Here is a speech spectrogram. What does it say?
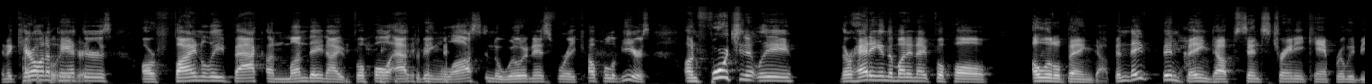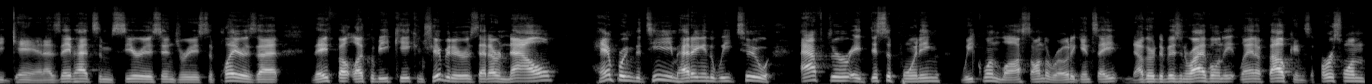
And the Carolina Panthers agree. are finally back on Monday night football after being lost in the wilderness for a couple of years. Unfortunately, they're heading into Monday night football a little banged up. And they've been yeah. banged up since training camp really began, as they've had some serious injuries to players that they felt like would be key contributors that are now hampering the team heading into week two after a disappointing week one loss on the road against another division rival in the Atlanta Falcons. The first one,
